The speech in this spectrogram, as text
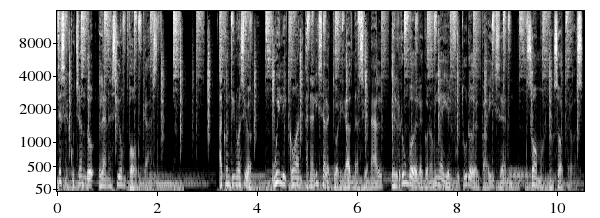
Estás escuchando La Nación Podcast. A continuación, Willy Cohen analiza la actualidad nacional, el rumbo de la economía y el futuro del país en Somos Nosotros.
